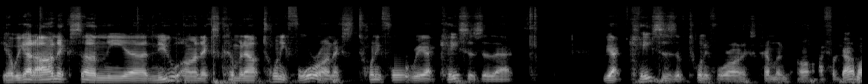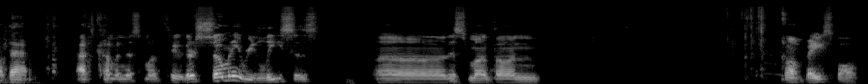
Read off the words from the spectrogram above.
Yeah, we got Onyx on the uh, new Onyx coming out. Twenty four Onyx. Twenty four. We got cases of that. We got cases of twenty four Onyx coming. Oh, I forgot about that. That's coming this month too. There's so many releases uh, this month on on baseball.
